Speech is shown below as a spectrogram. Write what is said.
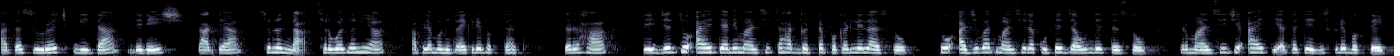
आता सूरज गीता दिनेश तात्या सुनंदा सर्वजण ह्या आपल्या मनुताईकडे बघतात. तर हा तेजस जो आहे त्याने मानसीचा हात घट्ट पकडलेला असतो. तो अजिबात मानसीला कुठेच जाऊन देत नसतो. तर मानसी जी आहे ती आता तेजसकडे बघते.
